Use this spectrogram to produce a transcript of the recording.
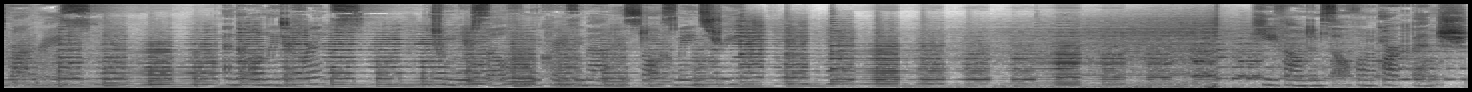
race. And the only difference between yourself and the crazy man who stalks Main Street he found himself on a park bench.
